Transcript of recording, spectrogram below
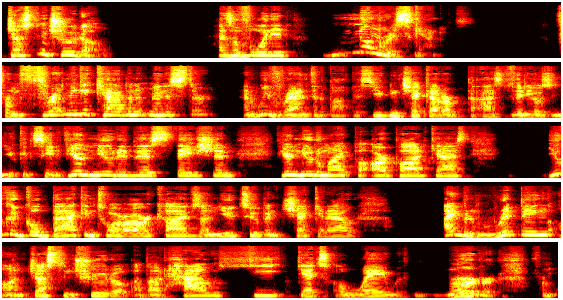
Justin Trudeau has avoided numerous scandals, from threatening a cabinet minister, and we've ranted about this. You can check out our past videos and you can see it. If you're new to this station, if you're new to my our podcast, you could go back into our archives on YouTube and check it out. I've been ripping on Justin Trudeau about how he gets away with murder, from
